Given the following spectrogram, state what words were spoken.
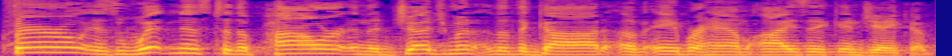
Pharaoh is witness to the power and the judgment of the God of Abraham, Isaac, and Jacob.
